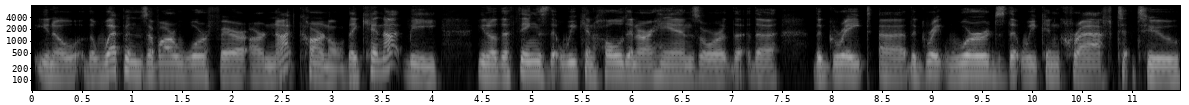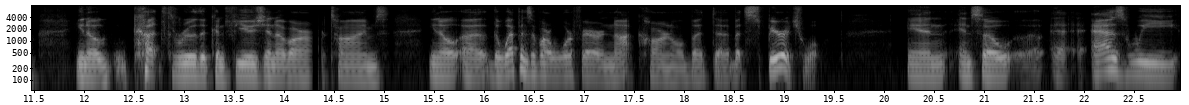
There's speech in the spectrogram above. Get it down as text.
you know, the weapons of our warfare are not carnal. They cannot be, you know, the things that we can hold in our hands or the the the great uh, the great words that we can craft to, you know, cut through the confusion of our times. You know, uh, the weapons of our warfare are not carnal, but uh, but spiritual. And and so uh, as we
